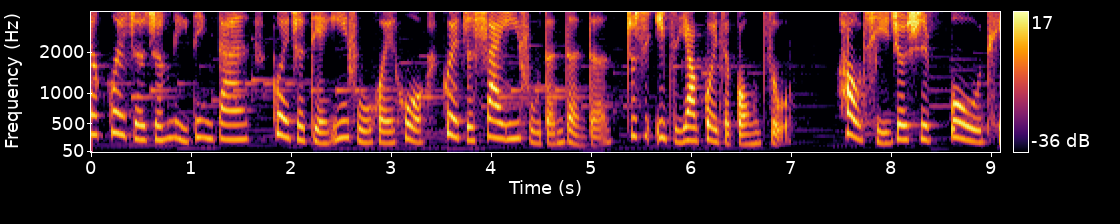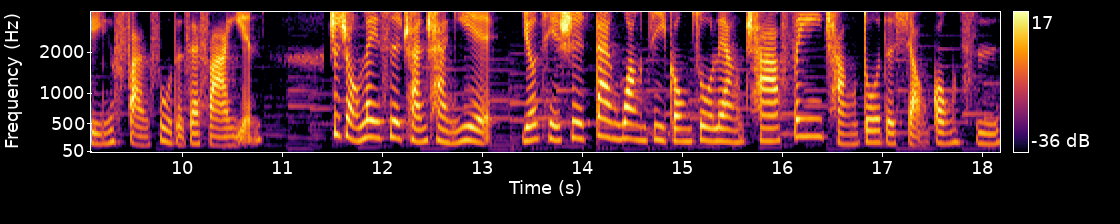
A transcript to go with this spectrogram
要跪着整理订单，跪着点衣服回货，跪着晒衣服等等的，就是一直要跪着工作。后期就是不停反复的在发言，这种类似传产业，尤其是淡旺季工作量差非常多的小公司，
